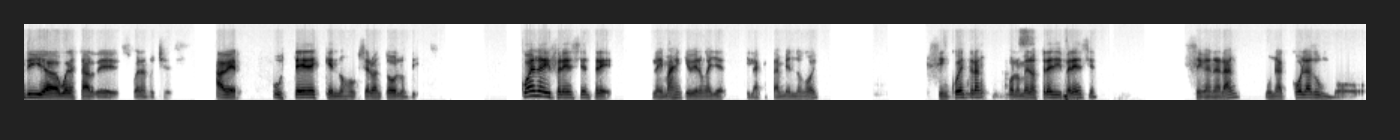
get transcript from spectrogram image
día, buenas tardes, buenas noches. A ver, ustedes que nos observan todos los días, ¿cuál es la diferencia entre la imagen que vieron ayer y la que están viendo hoy? Si encuentran por lo menos tres diferencias, se ganarán una cola Dumbo.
